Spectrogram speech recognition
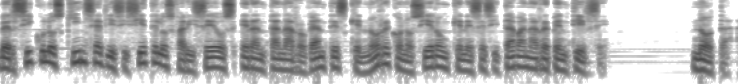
versículos 15 a 17 Los fariseos eran tan arrogantes que no reconocieron que necesitaban arrepentirse. Nota.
